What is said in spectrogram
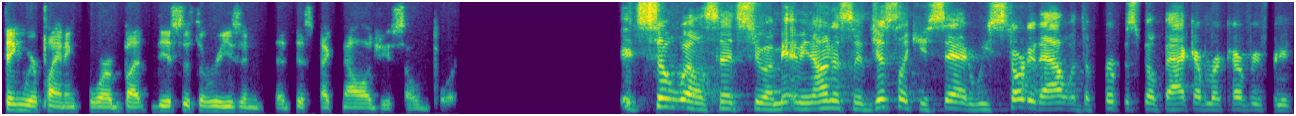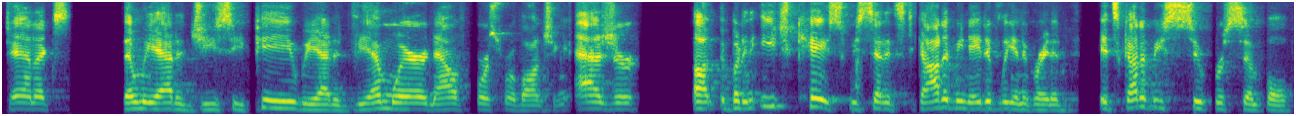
thing we're planning for, but this is the reason that this technology is so important. It's so well said, Stu. I mean, I mean, honestly, just like you said, we started out with the purpose-built backup and recovery for Nutanix. Then we added GCP, we added VMware. Now, of course, we're launching Azure. Uh, but in each case, we said it's got to be natively integrated. It's got to be super simple.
